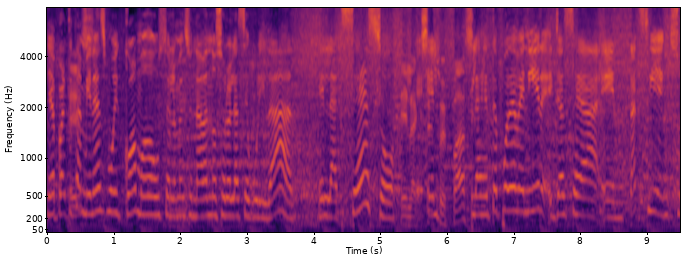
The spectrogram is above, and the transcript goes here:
Y aparte Es- también es muy cómodo, usted lo mencionaba, no solo la seguridad, el acceso. El acceso es fácil. La gente puede venir ya sea en taxi, en su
